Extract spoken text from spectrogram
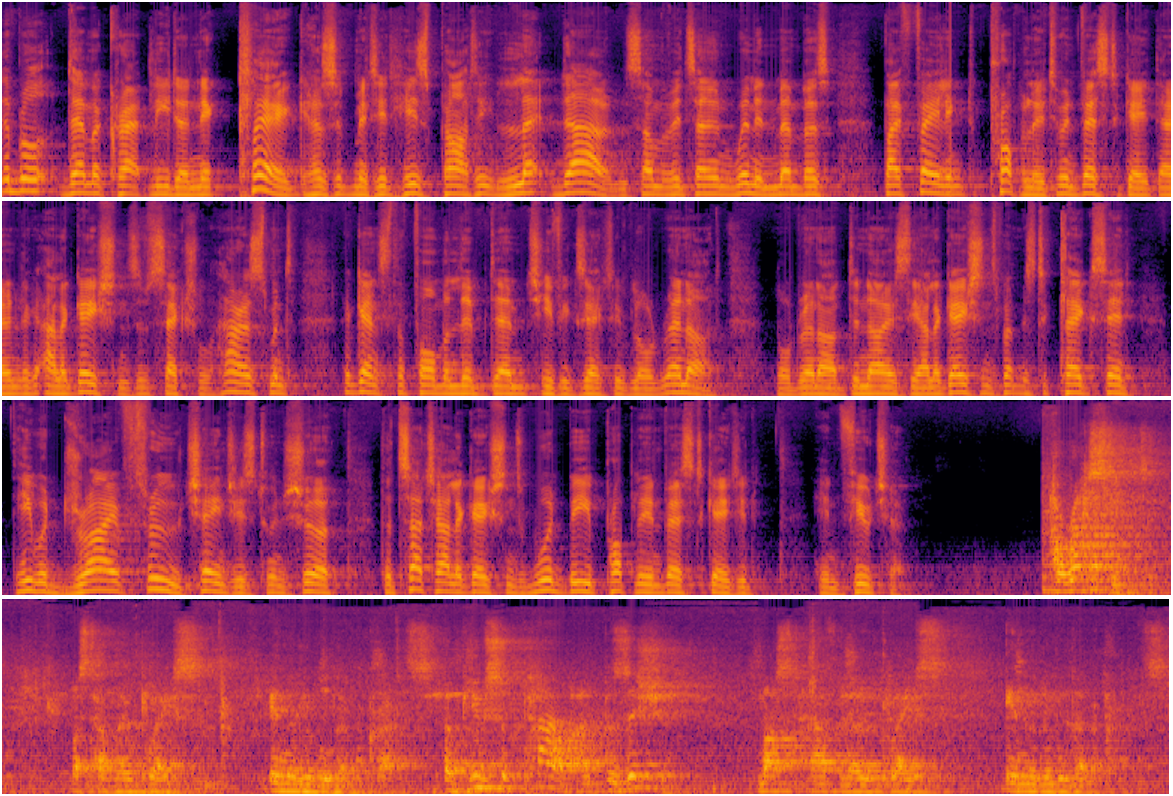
Liberal Democrat leader Nick Clegg has admitted his party let down some of its own women members by failing to properly to investigate their allegations of sexual harassment against the former Lib Dem chief executive Lord Rennard. Lord Rennard denies the allegations, but Mr Clegg said he would drive through changes to ensure that such allegations would be properly investigated in future. Harassment must have no place in the Liberal Democrats. Abuse of power and position must have no place in the Liberal Democrats.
